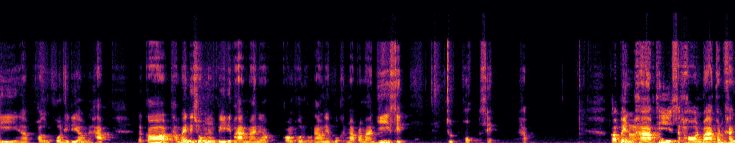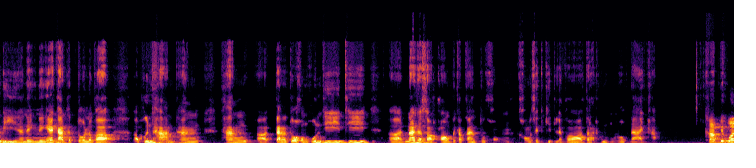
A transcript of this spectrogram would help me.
ดีนะครับพอสมควรทีเดียวนะครับ แล้วก็ทำให้ในช่วงหนึ่งปีที่ผ่านมาเนี่ยกองทุนของเราเนี่ยบวกขึ้นมาประมาณ 20.6% ก็เป็นครับภาพที่สะท้อนว่าค่อนข้างดีนะในในแง่การเติบโตแล้วก็เอ่อพื้นฐานทางทางเอ่อแต่ละตัวของหุ้นที่ที่เอ่อน่าจะสอดคล้องไปกับการตัวของของเศรษฐกิจ แล้วก็ตลาดหุ้นของโลกได้ครับ ครับเรียกว่า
